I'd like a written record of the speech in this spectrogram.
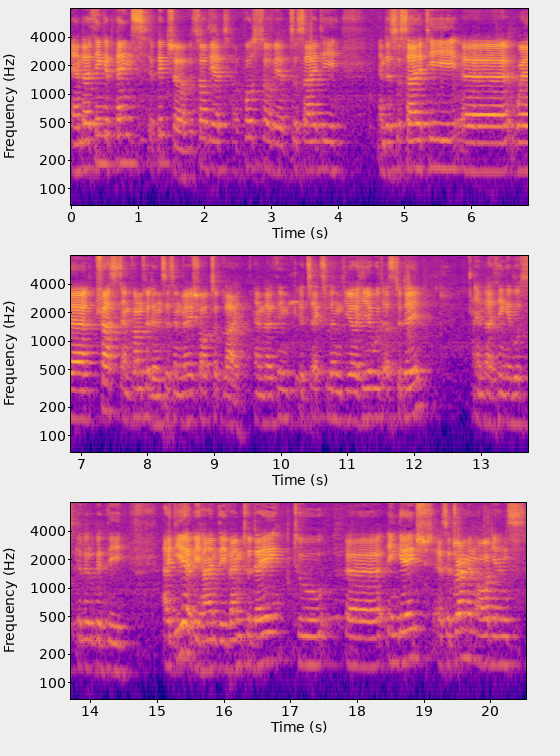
And I think it paints a picture of a Soviet or post-Soviet society and a society uh, where trust and confidence is in very short supply. And I think it's excellent you're here with us today. And I think it was a little bit the idea behind the event today to uh, engage as a German audience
